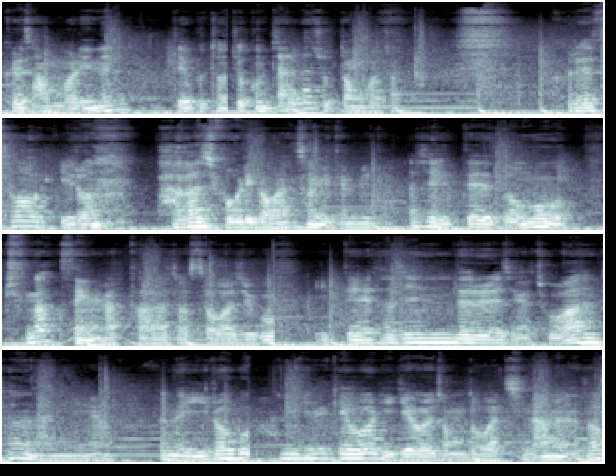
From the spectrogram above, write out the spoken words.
그래서 앞머리는 그때부터 조금 잘라줬던 거죠. 그래서 이런 바가지 머리가 완성이 됩니다. 사실 이때 너무 중학생 같아졌어가지고 이때 사진들을 제가 좋아하는 편은 아니에요. 근데 이러고 한 1개월, 2개월 정도가 지나면서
